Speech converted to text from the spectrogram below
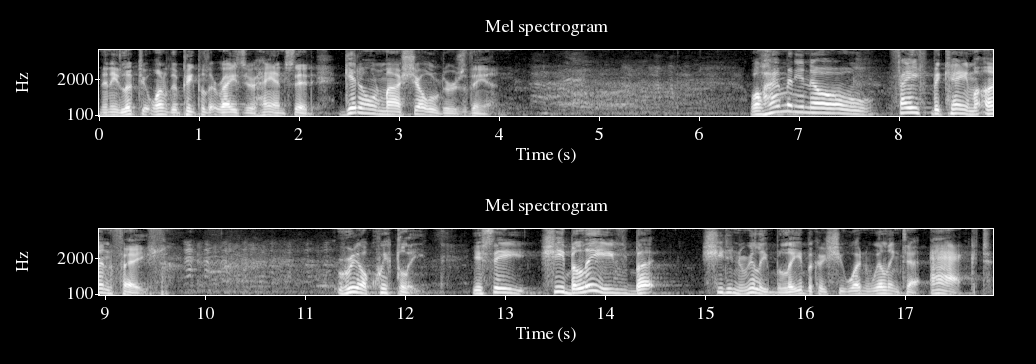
Then he looked at one of the people that raised their hand and said, Get on my shoulders then. Well, how many know faith became unfaith real quickly? You see, she believed, but she didn't really believe because she wasn't willing to act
